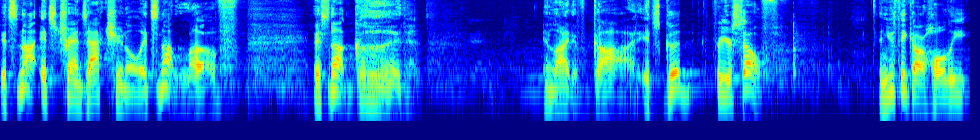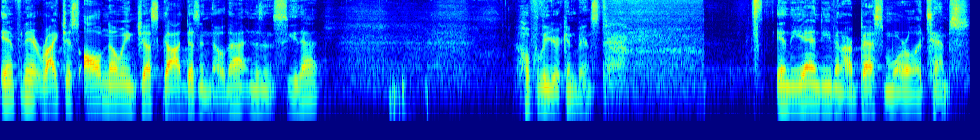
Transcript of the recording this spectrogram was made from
It's not, it's transactional, it's not love, it's not good in light of God. It's good for yourself. And you think our holy, infinite, righteous, all knowing, just God doesn't know that and doesn't see that? Hopefully, you're convinced in the end, even our best moral attempts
